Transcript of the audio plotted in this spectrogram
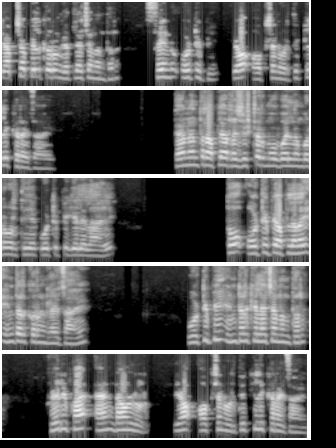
कॅपचा फिल करून घेतल्याच्या नंतर सेंड ओ टी पी या ऑप्शनवरती क्लिक करायचं आहे. त्यानंतर आपल्या रजिस्टर मोबाईल नंबरवरती एक ओ टी पी गेलेला आहे. तो ओ टी पी आपल्याला एंटर करून घ्यायचा आहे. ओ टी पी एंटर केल्याच्यानंतर व्हेरीफाय अँड डाउनलोड या ऑप्शनवरती क्लिक करायचं आहे.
